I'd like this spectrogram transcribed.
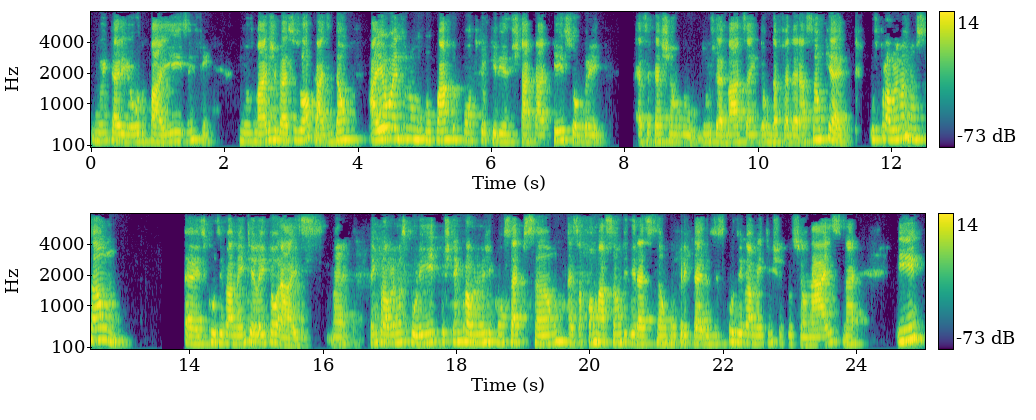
no interior do país, enfim, nos mais diversos locais. Então, aí eu entro no, no quarto ponto que eu queria destacar aqui sobre essa questão do, dos debates em torno da federação, que é os problemas não são é, exclusivamente eleitorais, né? Tem problemas políticos, tem problemas de concepção, essa formação de direção com critérios exclusivamente institucionais, né? E,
